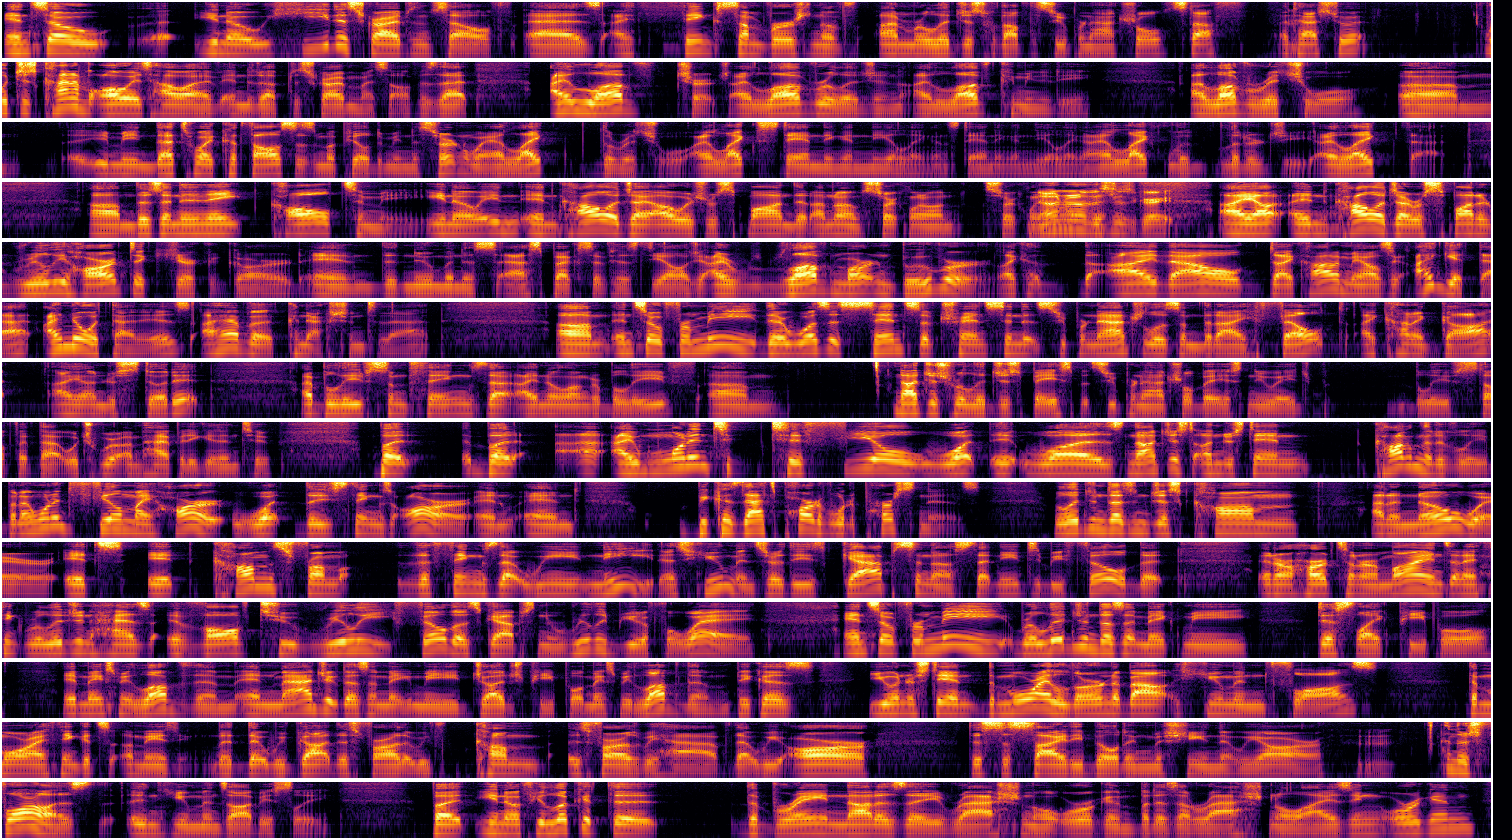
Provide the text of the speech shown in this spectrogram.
And so, uh, you know, he describes himself as, I think, some version of I'm religious without the supernatural stuff attached to it, which is kind of always how I've ended up describing myself is that I love church, I love religion, I love community, I love ritual. Um, I mean, that's why Catholicism appealed to me in a certain way. I like the ritual. I like standing and kneeling and standing and kneeling. I like lit- liturgy. I like that um, there's an innate call to me. You know, in, in college, I always responded. I'm know I'm circling on circling. No, around no, this is great. I uh, in college I responded really hard to Kierkegaard and the numinous aspects of his theology. I loved Martin Buber, like the I thou dichotomy. I was like, I get that. I know what that is. I have a connection to that. Um, and so for me, there was a sense of transcendent supernaturalism that I felt. I kind of got. I understood it. I believed some things that I no longer believe. Um, not just religious based, but supernatural based, New Age beliefs, stuff like that, which I'm happy to get into. But but I, I wanted to to feel what it was, not just understand cognitively, but I wanted to feel in my heart what these things are, and and because that's part of what a person is. Religion doesn't just come out of nowhere. It's it comes from the things that we need as humans. There are these gaps in us that need to be filled that in our hearts and our minds. And I think religion has evolved to really fill those gaps in a really beautiful way. And so for me, religion doesn't make me dislike people. It makes me love them. And magic doesn't make me judge people. It makes me love them because you understand the more I learn about human flaws, the more I think it's amazing that, that we've got this far, that we've come as far as we have, that we are the society building machine that we are. Hmm. And there's flaws in humans, obviously. But you know, if you look at the the brain not as a rational organ, but as a rationalizing organ,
